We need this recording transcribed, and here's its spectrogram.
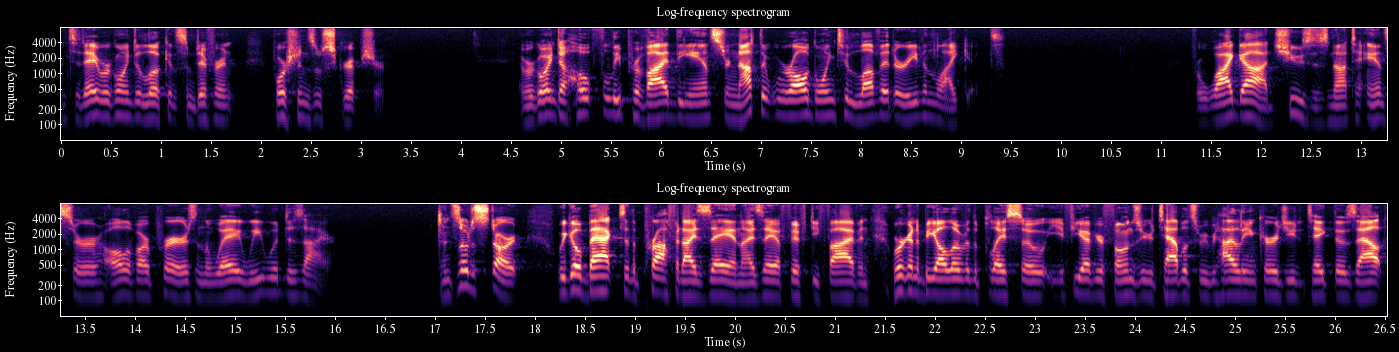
And today we're going to look at some different portions of Scripture. And we're going to hopefully provide the answer, not that we're all going to love it or even like it, for why God chooses not to answer all of our prayers in the way we would desire. And so to start, we go back to the prophet Isaiah in Isaiah 55, and we're going to be all over the place. So if you have your phones or your tablets, we highly encourage you to take those out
